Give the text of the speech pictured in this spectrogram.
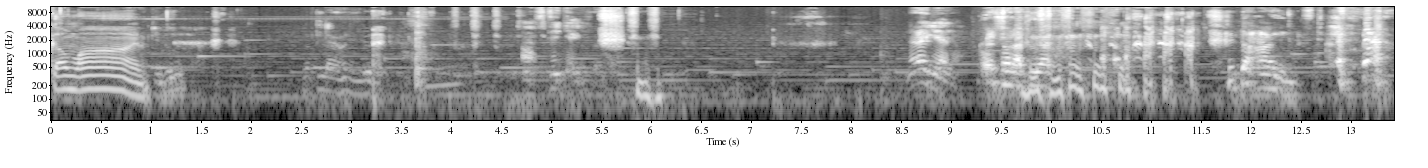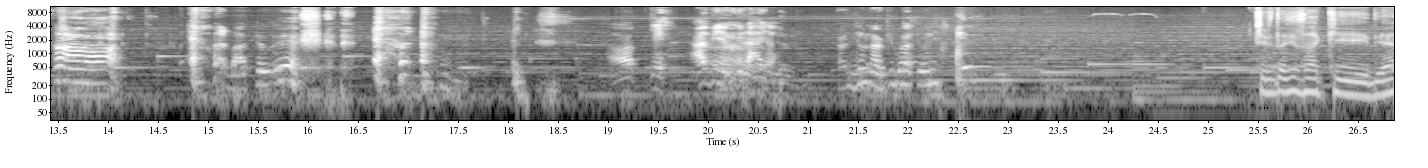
Come on. Ah, sikit lagi. Nak lagi ada? Eh, salah dia. Dah air. Batuk eh. Okey Habis ke lah ya. Nak lagi batuk ni. Ceritanya sakit ya.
